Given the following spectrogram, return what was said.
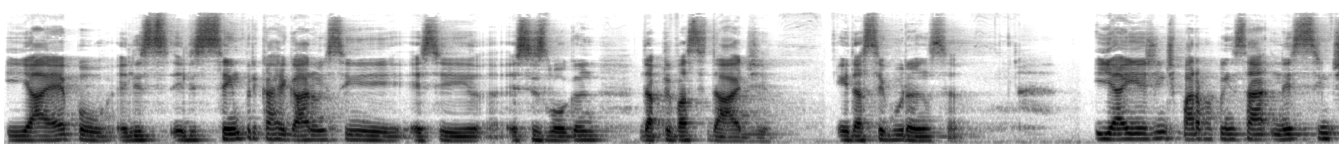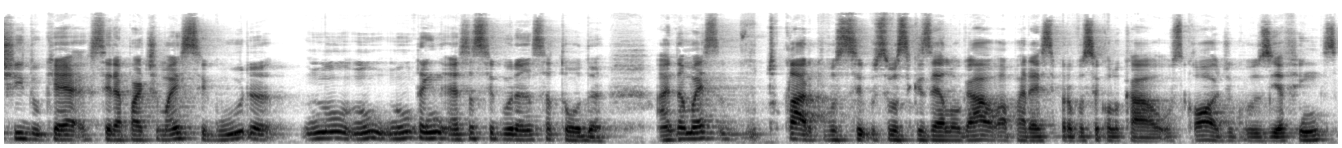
E a Apple, eles, eles sempre carregaram esse, esse, esse slogan da privacidade e da segurança. E aí a gente para pra pensar nesse sentido, que é ser a parte mais segura, não, não, não tem essa segurança toda. Ainda mais, claro que você, se você quiser logar, aparece para você colocar os códigos e afins.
